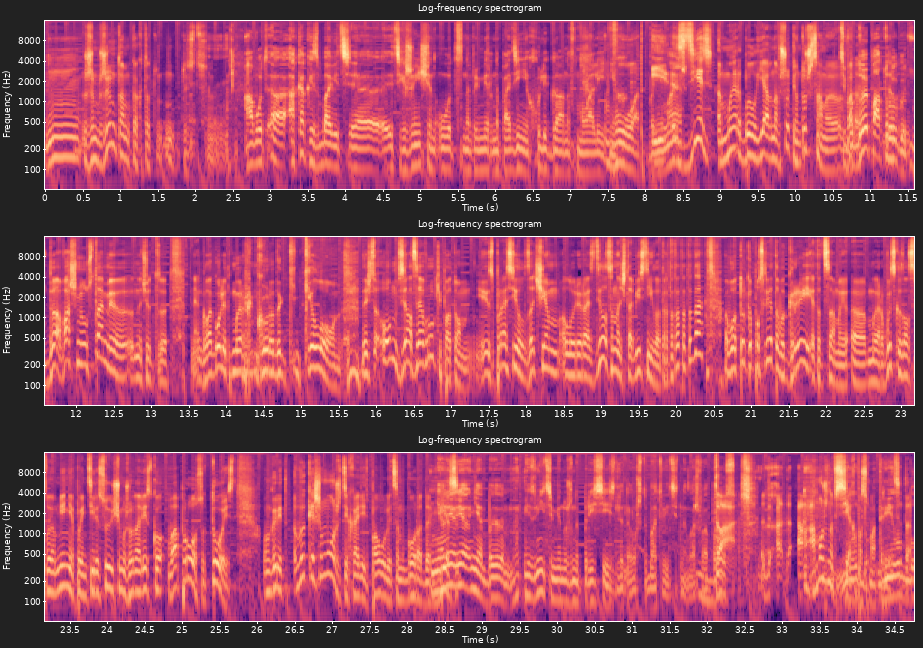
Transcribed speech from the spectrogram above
Жим-жим там как-то, ну, то есть... э, А вот, а, а как избавить э, этих женщин от, например, нападения хулиганов малолетних? Вот. Понимаешь? И здесь мэр был явно в шоке, он то же самое. Типа, дай потрогать. Да, вашими устами, значит, глаголит мэр города Ки- Килоун. Значит, он взял себя в руки потом и спросил, зачем Лори разделся, значит, объяснила. Тра-та-та-та-та. Вот только после этого Грей, этот самый э, мэр, высказал свое мнение по интересующему журналистку вопросу. То есть, он говорит, вы, конечно, можете ходить по улицам города Не, без... не, не, не, извините, мне нужно присесть для того, чтобы ответить на ваш вопрос. Да. А, а- а можно всех посмотреть? да?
